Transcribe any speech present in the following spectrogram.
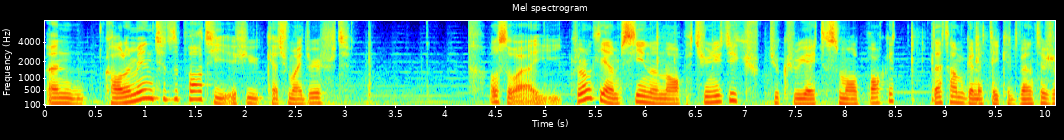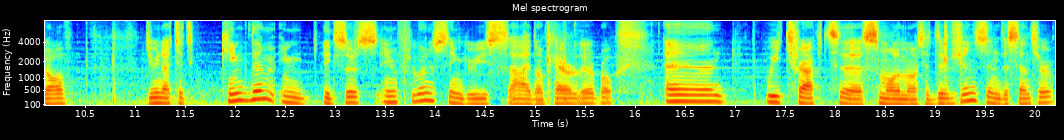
and call him into the party if you catch my drift. Also, I currently am seeing an opportunity to create a small pocket that I'm gonna take advantage of. The United Kingdom in exerts influence in Greece, I don't care there bro. And we trapped a small amount of divisions in the center.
